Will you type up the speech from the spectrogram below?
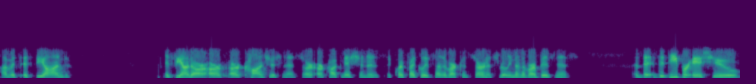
Um, it's it's beyond it's beyond our our, our consciousness, our, our cognition, and quite frankly, it's none of our concern. It's really none of our business. The the deeper issue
